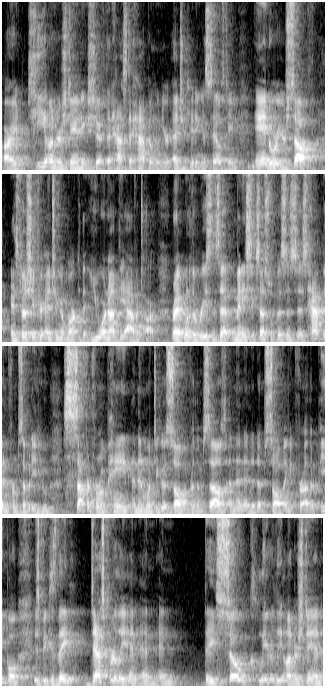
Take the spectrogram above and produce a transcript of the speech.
All right, key understanding shift that has to happen when you're educating a sales team and or yourself especially if you're entering a market that you are not the avatar, right? One of the reasons that many successful businesses happen from somebody who suffered from a pain and then went to go solve it for themselves and then ended up solving it for other people is because they desperately and, and, and they so clearly understand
